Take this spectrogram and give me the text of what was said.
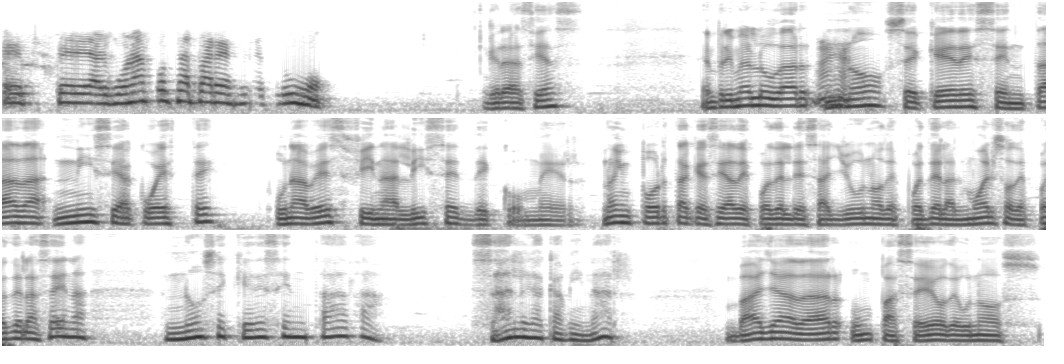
este, ¿alguna cosa para el reflujo? Gracias. En primer lugar, no se quede sentada ni se acueste una vez finalice de comer. No importa que sea después del desayuno, después del almuerzo, después de la cena, no se quede sentada. Salga a caminar. Vaya a dar un paseo de unos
